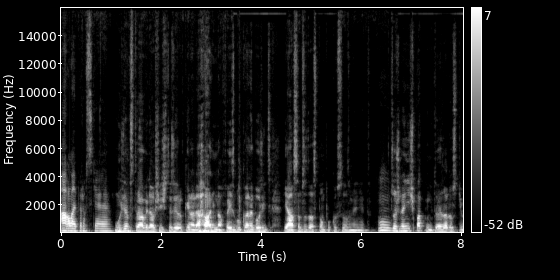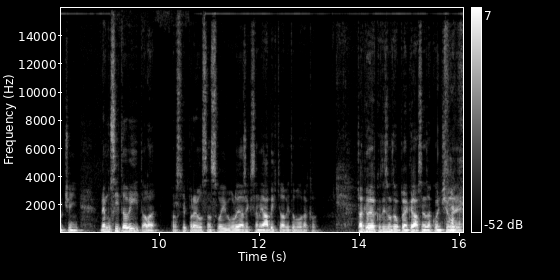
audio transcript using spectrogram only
ale prostě... Můžeme strávit další čtyři roky nadáváním na Facebooku nebo říct, já jsem se to aspoň pokusil změnit. Mm. Což není špatný, to je zadosti učení. Nemusí to vít, ale prostě projevil jsem svoji vůli a řekl jsem, já bych chtěl, aby to bylo takhle. Tak jo, Jarko, ty jsme to úplně krásně zakončili.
